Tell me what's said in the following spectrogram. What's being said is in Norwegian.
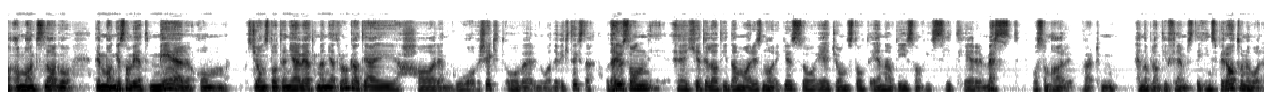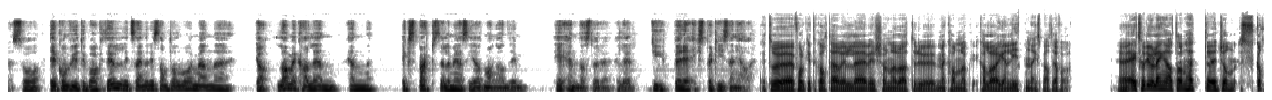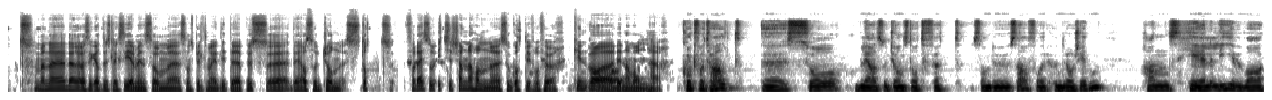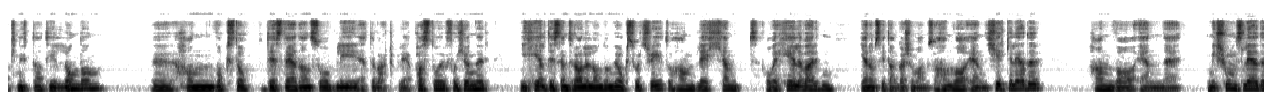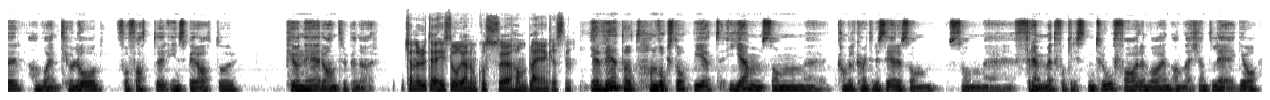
av mangt slag, og det er mange som vet mer om John Stott enn jeg vet, men jeg tror nok at jeg har en god oversikt over noe av det viktigste. Og det er jo sånn, eh, Kjetil, at i Damaris Norge så er John Stott en av de som vi siterer mest, og som har vært en av blant de fremste inspiratorene våre. Så det kommer vi tilbake til litt senere i samtalen vår, men eh, ja, la meg kalle en, en ekspert, selv om jeg sier at mange andre er enda større, eller dypere ekspertise enn jeg har. Jeg tror folk etter hvert her vil, vil skjønne at du, vi kan nok kalle deg en liten ekspert, iallfall. Eh, jeg trodde jo lenge at han het eh, John Scott, men eh, der er det sikkert dysleksien min som, som spilte meg et lite puss. Det er altså John Stott. For de som ikke kjenner han så godt ifra før, hvem var denne mannen her? Kort fortalt så ble altså John Stott født, som du sa, for 100 år siden. Hans hele liv var knytta til London, Eh, han vokste opp det stedet han så bli, etter hvert ble pastor, forkynner, i helt i sentrale London ved Oxford Street, og han ble kjent over hele verden gjennom sitt engasjement. Så han var en kirkeleder, han var en eh, misjonsleder, han var en teolog, forfatter, inspirator, pioner og entreprenør. Kjenner du til historien om hvordan han ble en kristen? Jeg vet at han vokste opp i et hjem som eh, kan vel karakteriseres som, som eh, fremmed for kristen tro. Faren var en anerkjent lege. og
